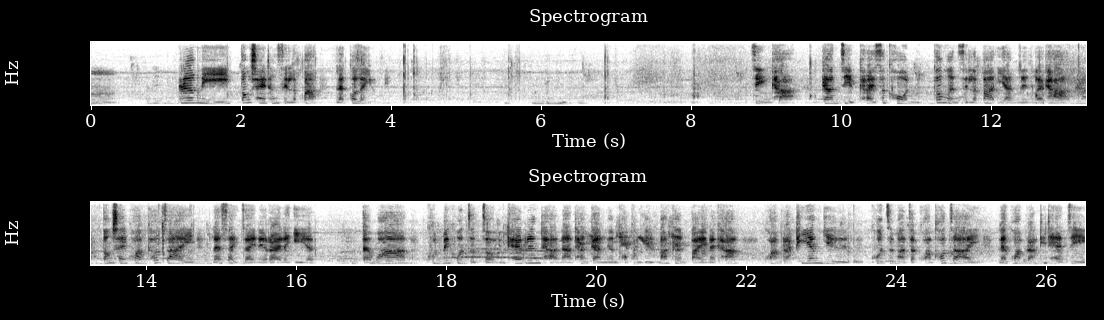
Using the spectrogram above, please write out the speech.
อืม เรื่องนี้ต้องใช้ทั้งศิลปะและกลยุทธ์นิดจริงค่ะ การจีบใครสักคนก็เหมือนศิลปะอย่างหนึ่งแหละค่ะ ต้องใช้ความเข้าใจและใส่ใจในรายละเอียด แต่ว่า คุณไม่ควรจดจ่ออยู่แค่เรื่องฐานะทางการเงินของคนอื่นมากเกินไปนะคะ ความรักที่ยั่งยืนควรจะมาจากความเข้าใจ และความรักที่แท้จริง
